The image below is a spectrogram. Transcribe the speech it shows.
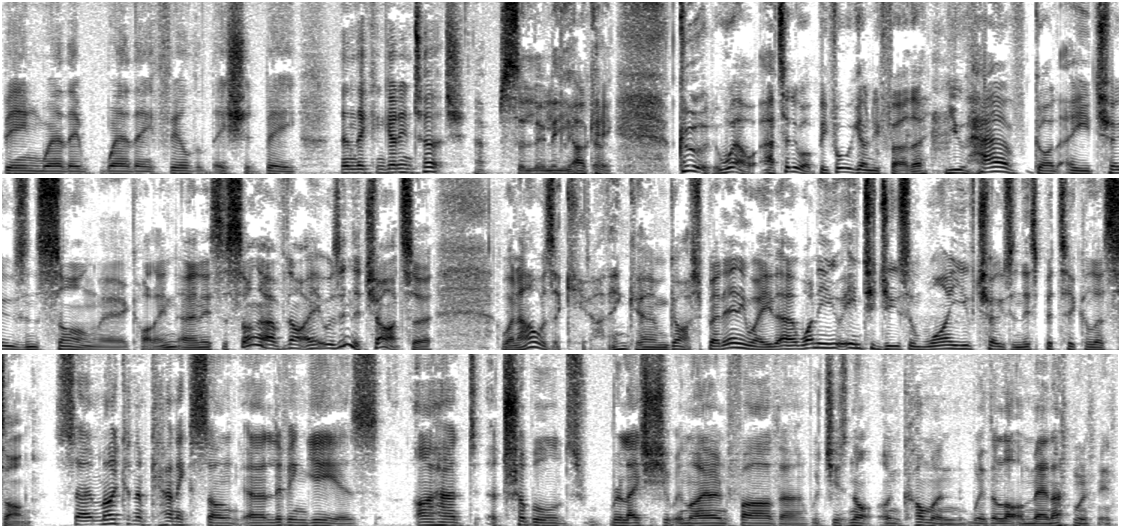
being where they where they feel that they should be, then they can get in touch. Absolutely. Okay. Good. Well, I tell you what. Before we go any further, you have got a chosen song there, Colin, and it's a song I've not. It was in the charts uh, when I was a kid, I think. Um, gosh, but anyway, uh, why don't you introduce and why you've chosen this particular song? So, Mike and the Mechanics' song, uh, "Living Years." I had a troubled relationship with my own father, which is not uncommon with a lot of men and women.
